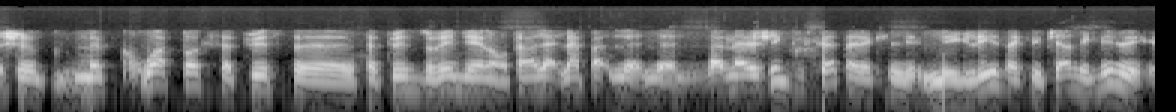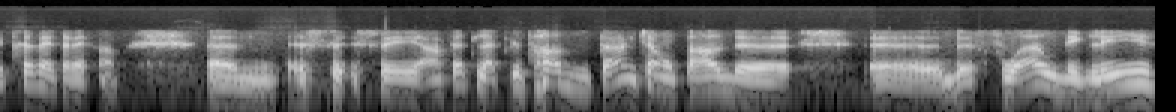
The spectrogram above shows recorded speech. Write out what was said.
je ne crois pas que ça puisse euh, ça puisse durer bien longtemps. L'analogie que vous faites avec l'Église, avec les pierres de l'Église, est, très intéressante. Euh, c'est en fait la plupart du temps quand on parle de euh, de foi ou d'Église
